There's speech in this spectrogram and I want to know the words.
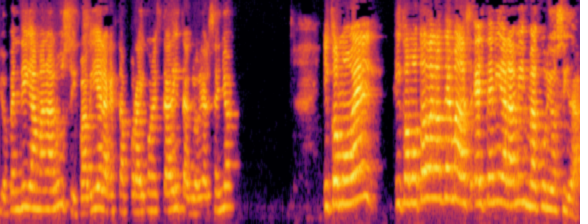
Dios bendiga a Mana Lucy, Fabiela, que están por ahí conectaditas, gloria al Señor. Y como él, y como todos los demás, él tenía la misma curiosidad.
